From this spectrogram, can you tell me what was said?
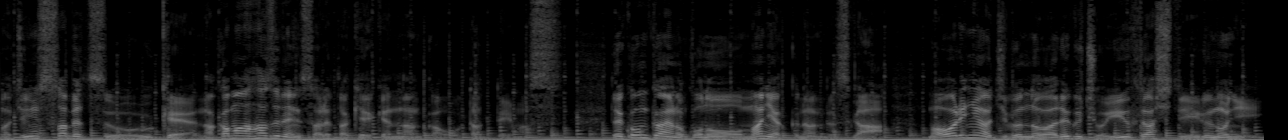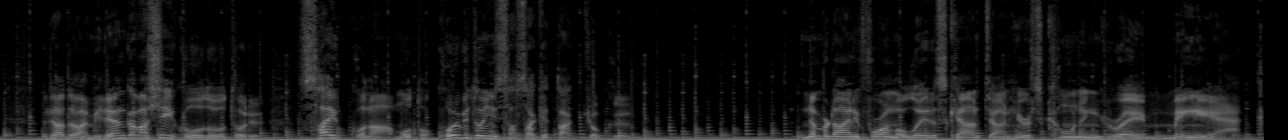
まあ、人種差別を受け仲間外れにされた経験なんかを歌っています。で今回のこのマニアックなんですが周りには自分の悪口を言いふらしているのに裏では未練がましい行動をとる最古な元恋人に捧げた曲。Number 94 on the latest countdown Here's Conan Gray Maniac.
